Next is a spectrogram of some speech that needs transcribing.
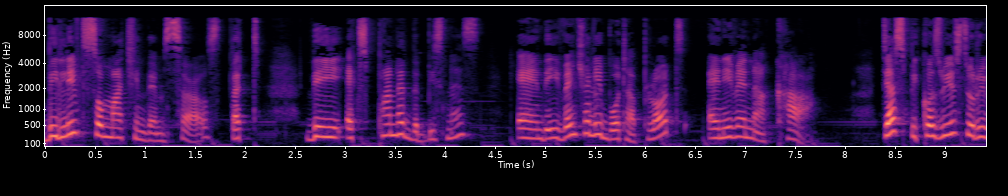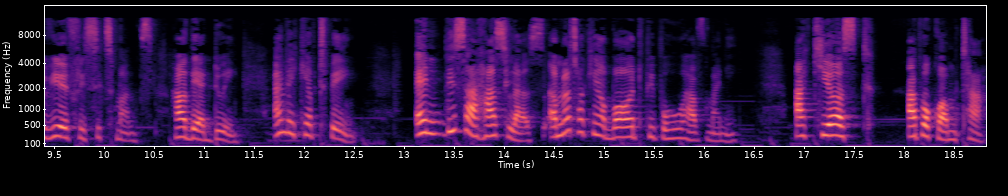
believed so much in themselves that they expanded the business and they eventually bought a plot and even a car just because we used to review every six months how they are doing and they kept paying. And these are hustlers. I'm not talking about people who have money. A kiosk hapo kwa.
